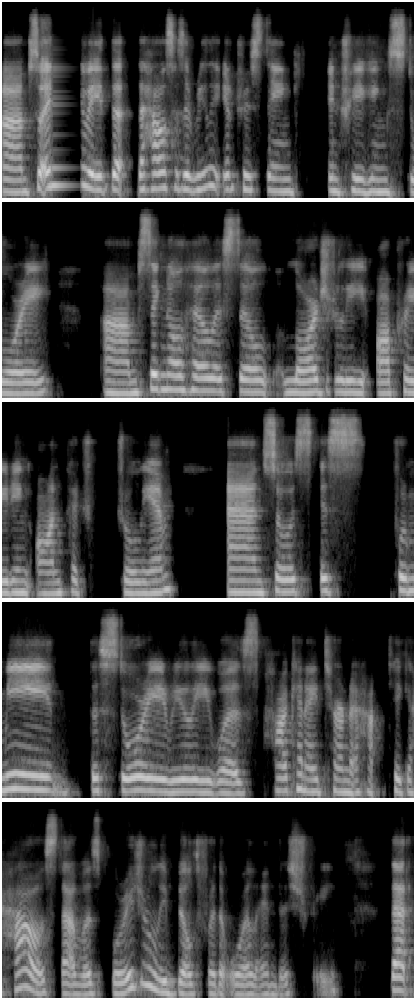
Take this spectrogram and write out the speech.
Um, so anyway, the, the house has a really interesting, intriguing story. Um, Signal Hill is still largely operating on petroleum. And so it's, it's for me, the story really was how can I turn a take a house that was originally built for the oil industry, that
